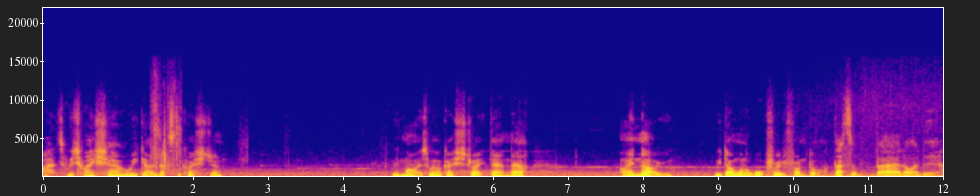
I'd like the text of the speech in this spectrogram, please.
Right, so which way shall we go? That's the question. We might as well go straight down. Now, I know we don't want to walk through the front door. That's a bad idea.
